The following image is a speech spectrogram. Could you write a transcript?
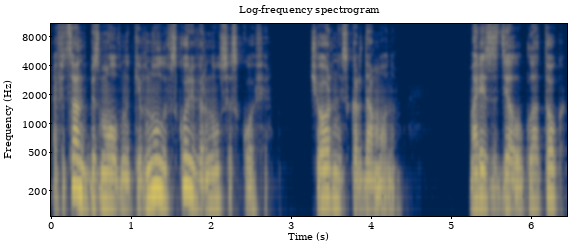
Официант безмолвно кивнул и вскоре вернулся с кофе. Черный, с кардамоном. Морис сделал глоток.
